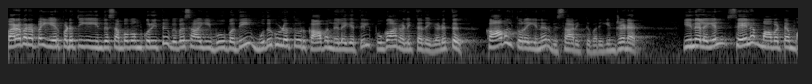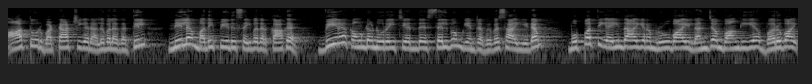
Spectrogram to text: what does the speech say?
பரபரப்பை ஏற்படுத்திய இந்த சம்பவம் குறித்து விவசாயி பூபதி முதுகுளத்தூர் காவல் நிலையத்தில் புகார் அளித்ததை அடுத்து காவல்துறையினர் விசாரித்து வருகின்றனர். இந்நிலையில் சேலம் மாவட்டம் ஆத்தூர் வட்டாட்சியர் அலுவலகத்தில் நில மதிப்பீடு செய்வதற்காக வீரகவுண்டனூரைச் சேர்ந்த செல்வம் என்ற விவசாயியிடம் முப்பத்தி ஐந்தாயிரம் ரூபாய் லஞ்சம் வாங்கிய வருவாய்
